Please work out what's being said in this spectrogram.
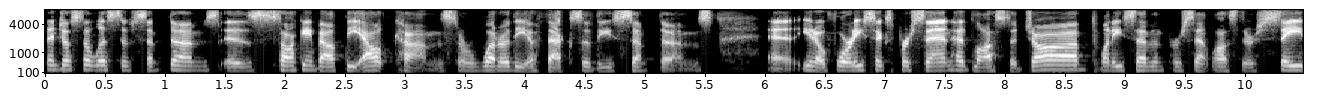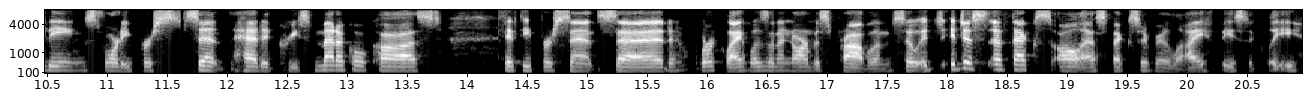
than just a list of symptoms is talking about the outcomes or what are the effects of these symptoms. And, you know, 46% had lost a job, 27% lost their savings, 40% had increased medical costs. 50% said work life was an enormous problem. So it, it just affects all aspects of your life, basically.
